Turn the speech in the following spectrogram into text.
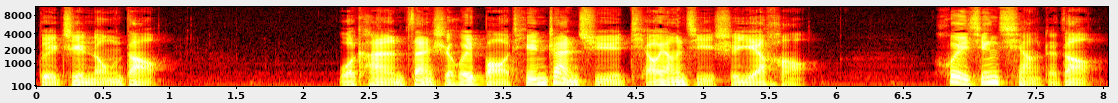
对智农道：‘我看暂时回保天站去调养几时也好。’”慧清抢着道：“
